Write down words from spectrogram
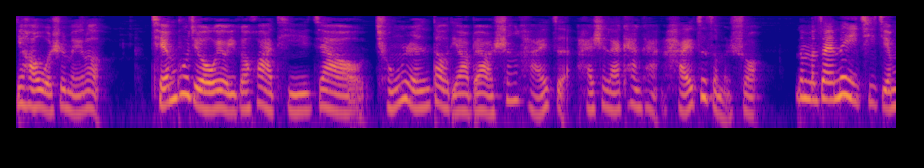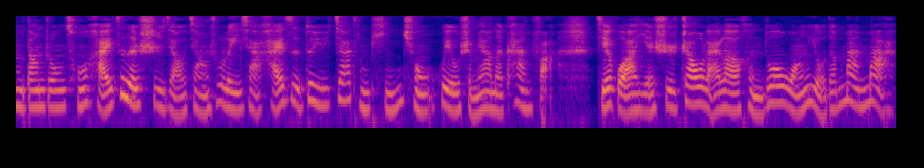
你好，我是梅乐。前不久我有一个话题叫“穷人到底要不要生孩子”，还是来看看孩子怎么说。那么在那一期节目当中，从孩子的视角讲述了一下孩子对于家庭贫穷会有什么样的看法。结果啊，也是招来了很多网友的谩骂，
